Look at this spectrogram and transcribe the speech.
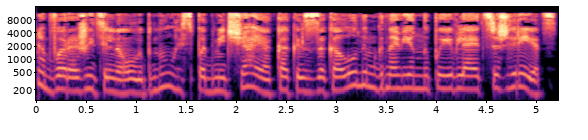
Обворожительно улыбнулась, подмечая, как из-за колонны мгновенно появляется жрец,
